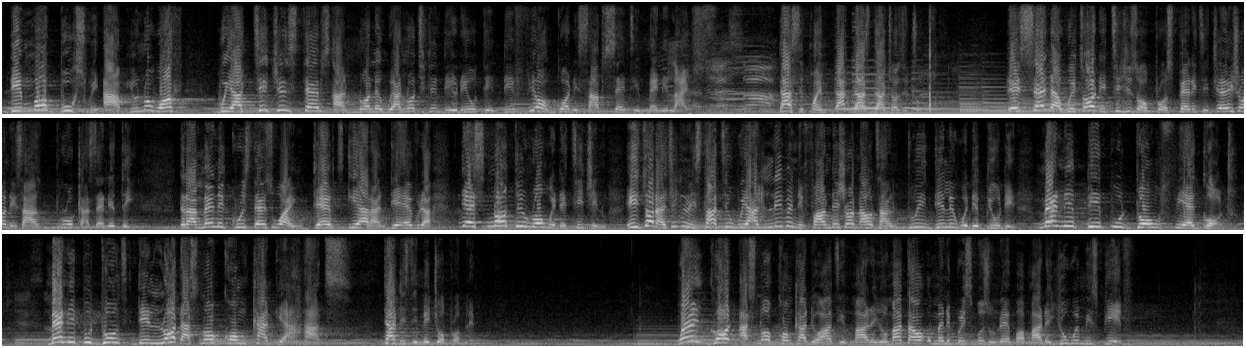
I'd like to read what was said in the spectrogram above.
the more books we have, you know what? We are teaching steps and knowledge. We are not teaching the real thing. The fear of God is absent in many lives. Yes, that's the point. That, that's, that's just the truth. They said that with all the teachings of prosperity, generation is as broke as anything. There are many Christians who are in debt here and there, everywhere. There's nothing wrong with the teaching. It's not that teaching is starting. We are leaving the foundation out and doing dealing with the building. Many people don't fear God. Yes, many people don't. The Lord has not conquered their hearts. That is the major problem. When God has not conquered your heart in marriage, no matter how many principles you know about marriage, you will misbehave.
